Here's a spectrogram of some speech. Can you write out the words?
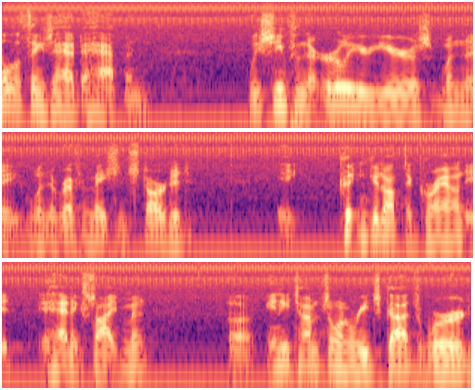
all the things that had to happen. We've seen from the earlier years when the when the Reformation started, it couldn't get off the ground. It, it had excitement. Uh, anytime someone reads God's word,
